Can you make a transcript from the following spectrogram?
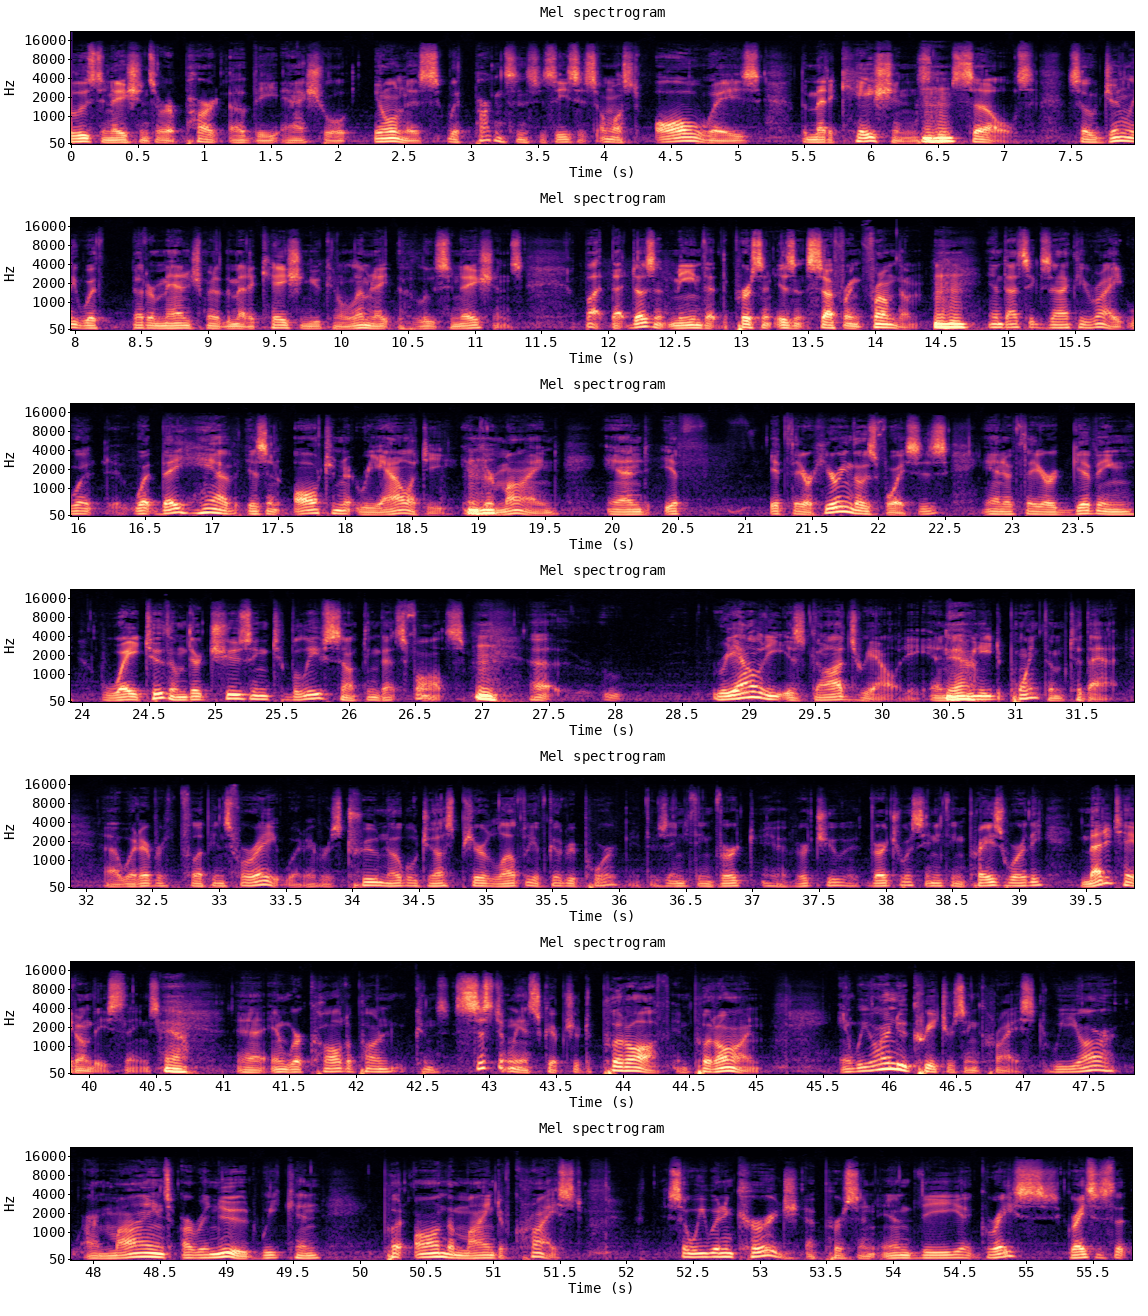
hallucinations are a part of the actual illness. With Parkinson's disease, it's almost always the medications mm-hmm. themselves. So, generally, with better management of the medication, you can eliminate the hallucinations. But that doesn't mean that the person isn't suffering from them. Mm-hmm. And that's exactly right. What, what they have is an alternate reality in mm-hmm. their mind. And if if they're hearing those voices and if they are giving way to them, they're choosing to believe something that's false. Mm. Uh, reality is God's reality, and yeah. we need to point them to that. Uh, whatever Philippians 4 8, whatever is true, noble, just, pure, lovely, of good report, if there's anything virt- uh, virtue, virtuous, anything praiseworthy, meditate on these things. Yeah. Uh, and we're called upon consistently in Scripture to put off and put on. And we are new creatures in Christ. We are, our minds are renewed. We can put on the mind of Christ. So we would encourage a person in the uh, grace, graces that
